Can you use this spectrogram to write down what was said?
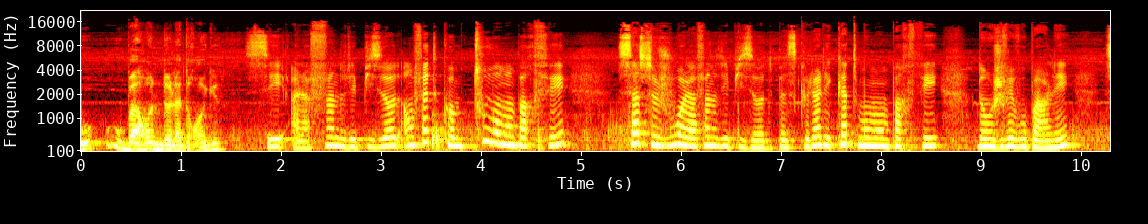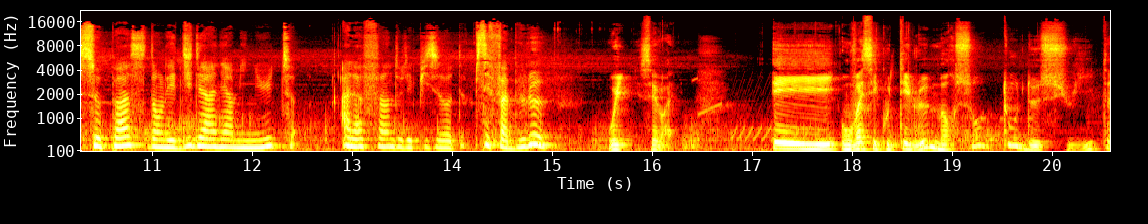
Ou, ou baronne de la drogue. c'est à la fin de l'épisode. En fait, comme tout moment parfait, ça se joue à la fin de l'épisode. Parce que là, les quatre moments parfaits dont je vais vous parler se passent dans les dix dernières minutes à la fin de l'épisode. C'est fabuleux. Oui, c'est vrai. Et on va s'écouter le morceau tout de suite.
